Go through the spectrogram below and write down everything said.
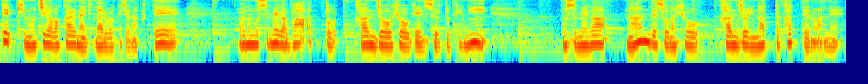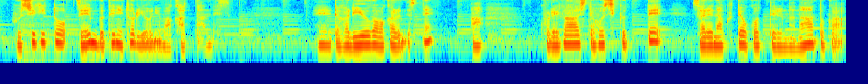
で気持ちが分からないってなるわけじゃなくてあの娘がバーッと感情を表現する時に娘がなんでその表感情になったかっていうのはね不思議と全部手に取るように分かったんです、えー、だから理由が分かるんですね。あこれがしてほしくってされなくて怒ってるんだなとか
